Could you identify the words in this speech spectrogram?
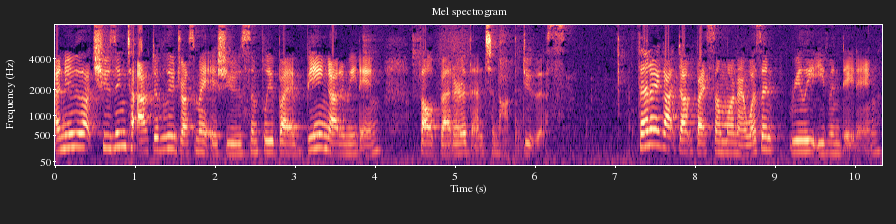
I knew that choosing to actively address my issues simply by being at a meeting felt better than to not do this. Then I got dumped by someone I wasn't really even dating.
